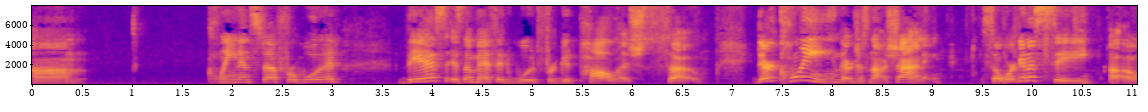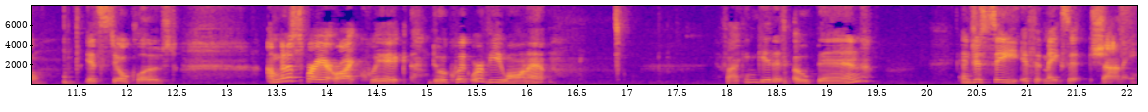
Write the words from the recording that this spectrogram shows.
um, cleaning stuff for wood. This is the Method Wood for Good Polish. So, they're clean, they're just not shiny. So we're gonna see, uh-oh, it's still closed. I'm gonna spray it right quick, do a quick review on it. If I can get it open and just see if it makes it shiny.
